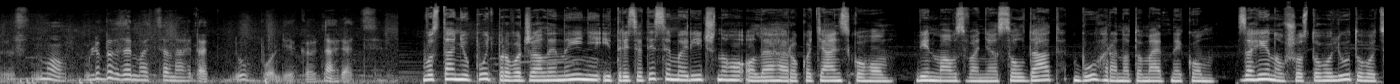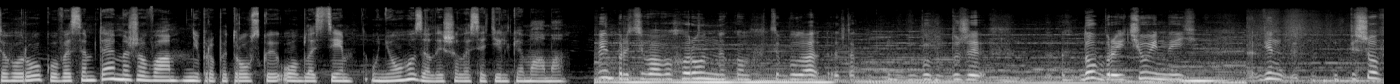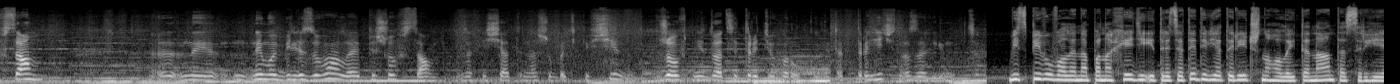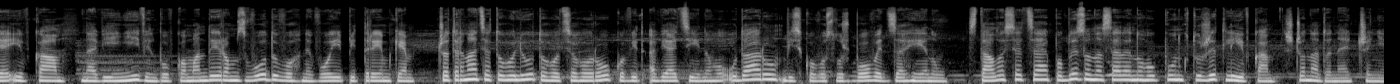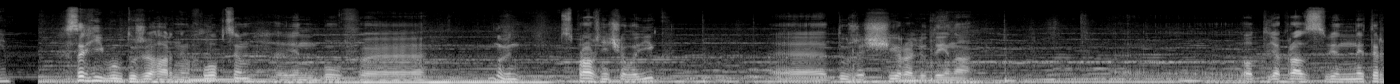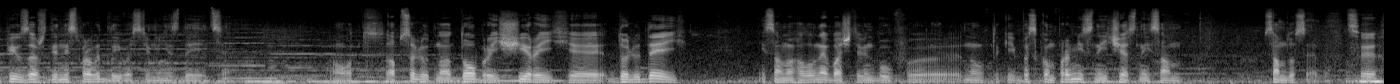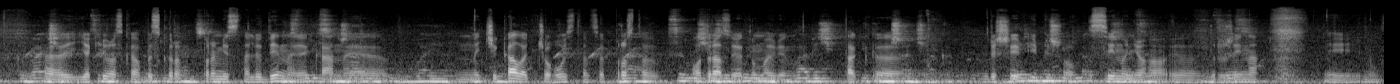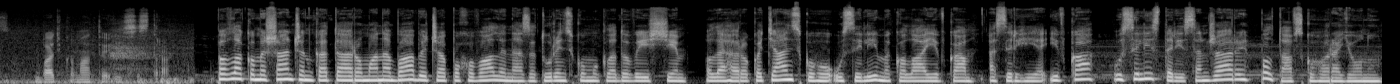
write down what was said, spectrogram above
ну, любив займатися на гряд, у полі, на грядці. В останню путь проводжали нині і 37-річного Олега Рокотянського. Він мав звання солдат, був гранатометником. Загинув 6 лютого цього року в СМТ Межова Дніпропетровської області. У нього залишилася тільки мама. Він працював охоронником. Це була е, так був дуже добрий, чуйний. Він пішов сам, е, не, не мобілізували, а пішов сам захищати нашу батьківщину. В жовтні 23-го року так трагічно загинув. Відспівували на панахиді і 39-річного лейтенанта Сергія Івка. На війні він був командиром зводу вогневої підтримки. 14 лютого цього року від авіаційного удару військовослужбовець загинув. Сталося це поблизу населеного пункту Житлівка, що на Донеччині. Сергій був дуже гарним хлопцем. Він був е, ну, він справжній чоловік, е, дуже щира людина. Е, От якраз він не терпів завжди несправедливості, мені здається. От, абсолютно добрий, щирий до людей. І саме головне, бачите, він був ну, такий безкомпромісний чесний сам, сам до себе. Це, е, як Юра сказав, безкомпромісна людина, яка не, не чекала чогось. Там. Це просто одразу, я думаю, він так е, рішив і пішов. Син у нього, е, дружина, і, ну, батько, мати і сестра. Павла Комишанченка та Романа Бабича поховали на Затуринському кладовищі, Олега Рокотянського у селі Миколаївка, а Сергія Івка у селі Старі Санжари Полтавського району.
